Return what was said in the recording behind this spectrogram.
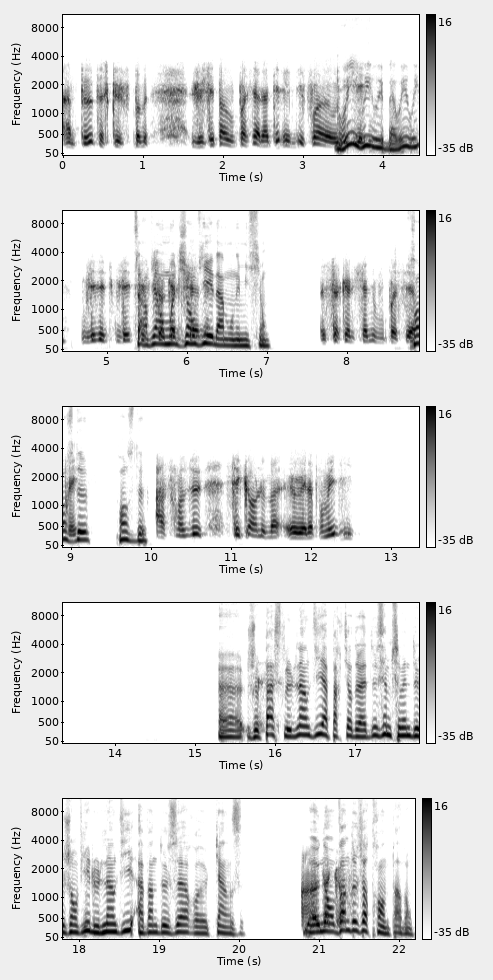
un peu parce que je ne sais pas, vous passez à la télé des fois. Oui, oui, oui, bah oui, oui. Vous êtes, vous êtes Ça revient au mois de janvier, là, mon émission. Sur quelle chaîne vous passez France 2. France 2. Ah, France 2, c'est quand euh, l'après-midi euh, je passe le lundi à partir de la deuxième semaine de janvier, le lundi à 22h15. Ah, euh, non, 22h30, pardon.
